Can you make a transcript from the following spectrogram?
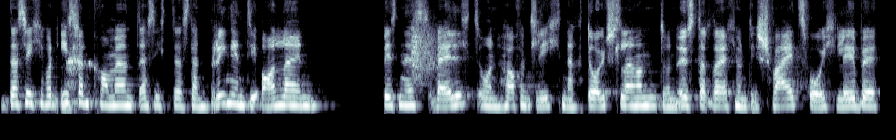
dass ich von Island komme und dass ich das dann bringe in die Online-Business-Welt und hoffentlich nach Deutschland und Österreich und die Schweiz, wo ich lebe.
